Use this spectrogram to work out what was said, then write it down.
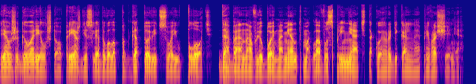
я уже говорил, что прежде следовало подготовить свою плоть, дабы она в любой момент могла воспринять такое радикальное превращение.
